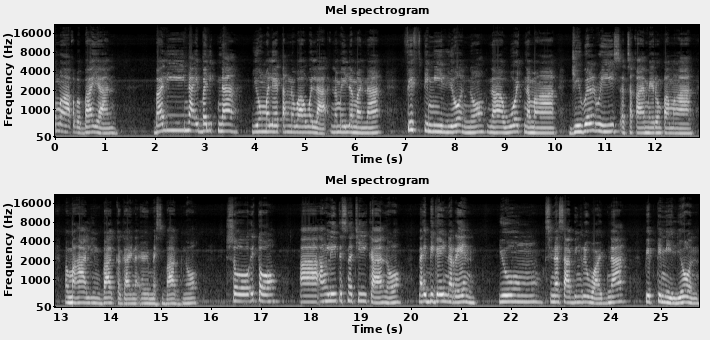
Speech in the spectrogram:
mga kababayan. Bali, naibalik na yung maletang nawawala na may laman na 50 million no na worth na mga jewelries at saka mayroon pa mga mamahaling bag kagaya na Hermes bag no. So ito ah, ang latest na chika no naibigay na rin yung sinasabing reward na 50 million.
